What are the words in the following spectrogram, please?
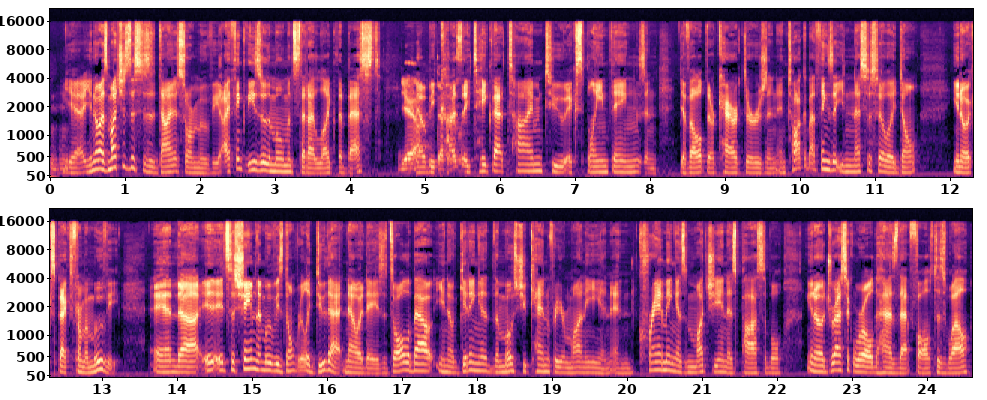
Mm-hmm. Yeah, you know, as much as this is a dinosaur movie, I think these are the moments that I like the best. Yeah, you know, because definitely. they take that time to explain things and develop their characters and, and talk about things that you necessarily don't, you know, expect from a movie. And uh, it, it's a shame that movies don't really do that nowadays. It's all about you know getting the most you can for your money and, and cramming as much in as possible. You know, Jurassic World has that fault as well.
